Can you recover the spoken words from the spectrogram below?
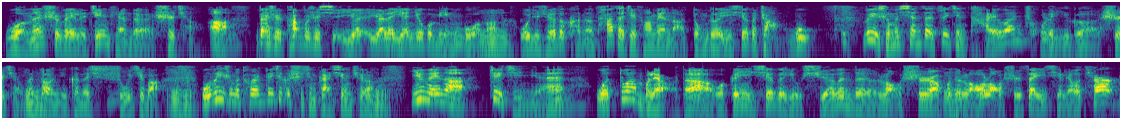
我们是为了今天的事情啊。但是他不是原原来研究过民国吗？我就觉得可能他在这方面呢，懂得一些个掌故。为什么现在最近台湾出了一个事情？文道你可能熟悉吧？嗯。我为什么突然对这个事情感兴趣啊？因为呢，这几年我断不了的，我跟一些个有学问的老师啊，或者老老师在一起聊天儿。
